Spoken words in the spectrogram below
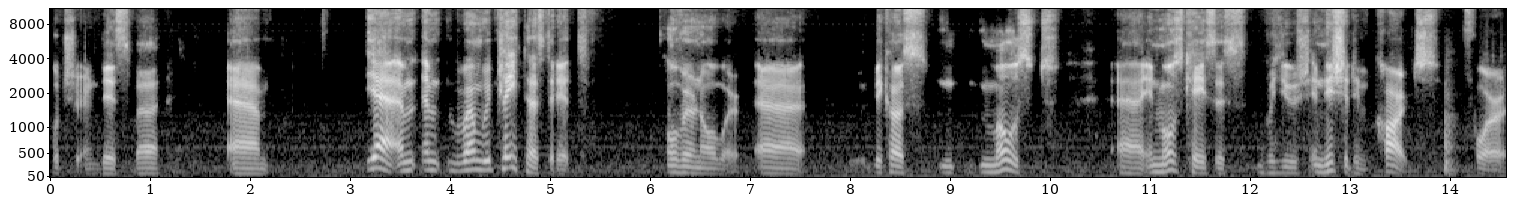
butchering this, but um, yeah, and, and when we play tested it over and over, uh, because most uh, in most cases we use initiative cards for.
